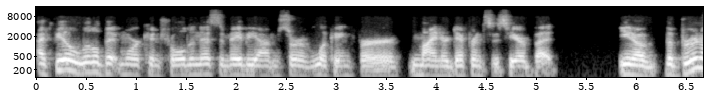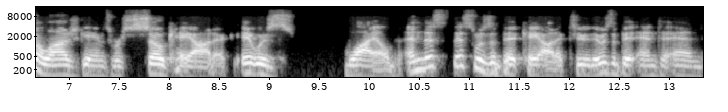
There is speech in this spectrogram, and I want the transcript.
I feel a little bit more controlled in this, and maybe I'm sort of looking for minor differences here, but you know, the Bruno Lage games were so chaotic. It was wild. And this this was a bit chaotic too. There was a bit end to end.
